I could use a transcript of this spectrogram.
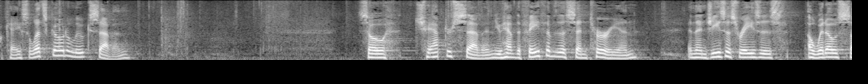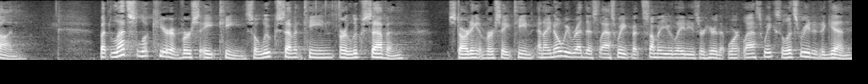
Okay, so let's go to Luke 7. So chapter 7, you have the faith of the centurion, and then Jesus raises a widow's son. But let's look here at verse 18. So Luke 17 or Luke 7 starting at verse 18. And I know we read this last week, but some of you ladies are here that weren't last week, so let's read it again.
